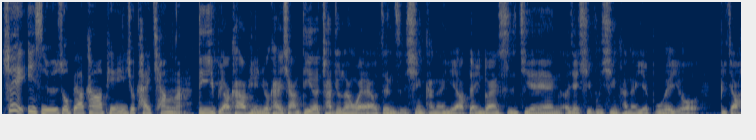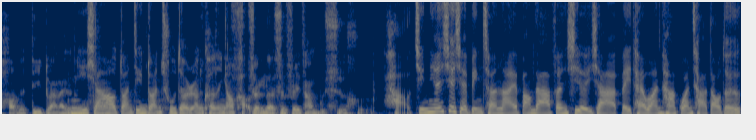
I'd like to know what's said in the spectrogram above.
所以意思就是说，不要看到便宜就开枪啊。第一，不要看到便宜就开枪；第二，它就算未来有增值性，可能也要等一段时间，而且起伏性可能也不会有。比较好的地段来的，你想要短进短出的人，可能要考虑，真的是非常不适合。好，今天谢谢秉成来帮大家分析了一下北台湾他观察到的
